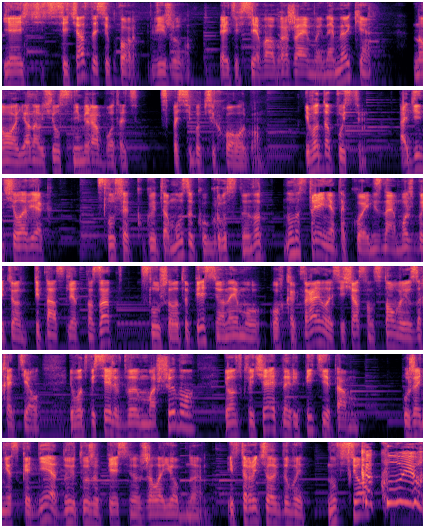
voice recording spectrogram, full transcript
Я сейчас до сих пор вижу эти все воображаемые намеки, но я научился с ними работать. Спасибо психологу. И вот, допустим, один человек слушает какую-то музыку грустную, ну, ну, настроение такое, не знаю, может быть, он 15 лет назад слушал эту песню, она ему, ох, как нравилась, и сейчас он снова ее захотел. И вот вы сели вдвоем в машину, и он включает на репите там уже несколько дней одну и ту же песню жалоебную. И второй человек думает, ну все. Какую?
